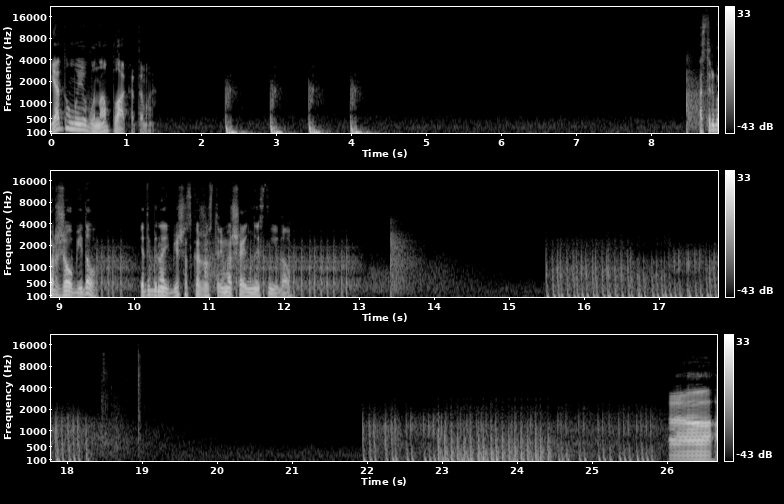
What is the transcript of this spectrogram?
Я думаю, вона плакатиме. А стрімер вже обідав? Я тобі навіть більше скажу, стрімер ще й не снідав. Е, а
